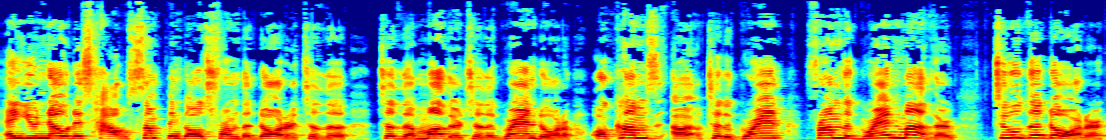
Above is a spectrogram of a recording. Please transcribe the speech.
and you notice how something goes from the daughter to the to the mother to the granddaughter or comes uh, to the grand from the grandmother to the daughter,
